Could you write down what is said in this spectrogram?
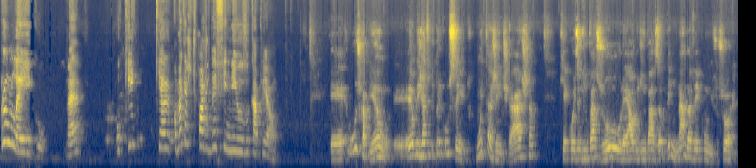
para o leigo, né? O que, que é, como é que a gente pode definir o uso capião? É, o uso capião é objeto de preconceito. Muita gente acha que é coisa de invasor, é algo de invasão, tem nada a ver com isso, senhor.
